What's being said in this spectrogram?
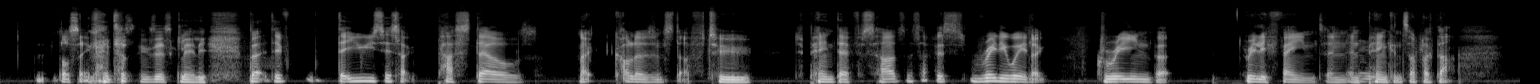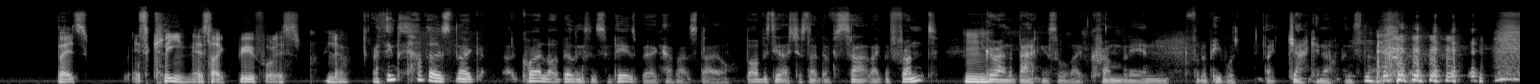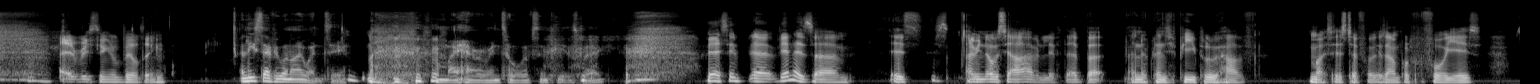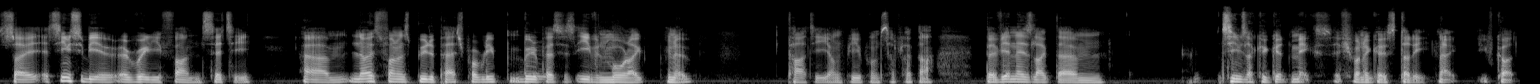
Not saying that it doesn't exist clearly, but they've they use this like pastels, like colors and stuff to to paint their facades and stuff. It's really weird, like green but really faint and, and Mm. pink and stuff like that. But it's it's clean. It's like beautiful. It's you know I think they have those like quite a lot of buildings in St. Petersburg have that style, but obviously that's just like the facade, like the front. Mm. You go around the back and it's all like crumbly and full of people like jacking up and stuff. every single building. At least everyone I went to on my heroin tour of St. Petersburg. Yeah, so, uh, Vienna is, um, is, is. I mean, obviously, I haven't lived there, but I know plenty of people who have. My sister, for example, for four years. So it, it seems to be a, a really fun city. Um, not as fun as Budapest, probably. Budapest is even more like you know, party young people and stuff like that. But Vienna is like the. Um, seems like a good mix if you want to go study. Like you've got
